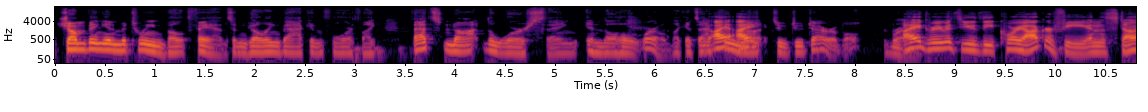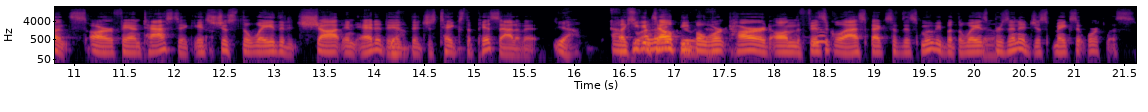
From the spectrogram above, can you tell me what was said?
jumping in between both fans and going back and forth like that's not the worst thing in the whole world like it's actually I- not too too terrible Right. I agree with you. The choreography and the stunts are fantastic. It's just the way that it's shot and edited Yeah. that just takes the piss out of it. yeah Like you can tell people worked hard on the physical aspects of this movie, but the way it's Yeah. presented just makes it worthless.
